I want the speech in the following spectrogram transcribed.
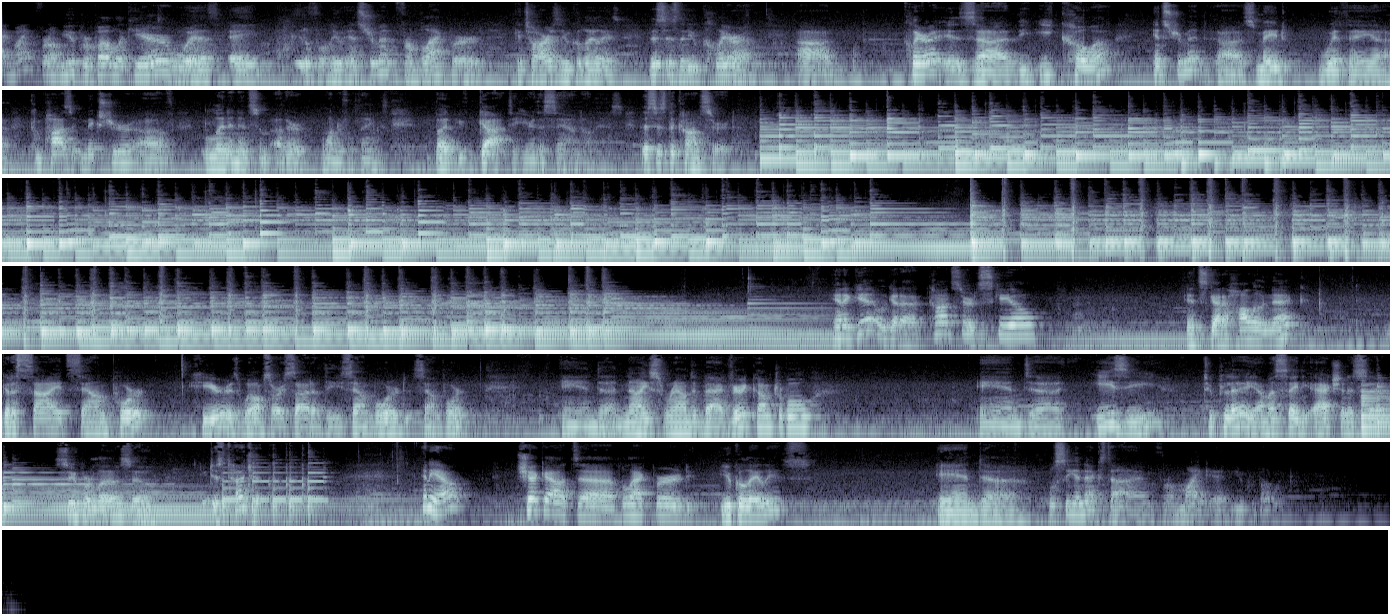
Hi, Mike from Uke Republic here with a beautiful new instrument from Blackbird Guitars and Ukuleles. This is the new Clara. Uh, Clara is uh, the EKoa instrument. Uh, it's made with a uh, composite mixture of linen and some other wonderful things. But you've got to hear the sound on this. This is the concert. And again, we've got a concert scale. It's got a hollow neck, got a side sound port here as well. I'm sorry, side of the soundboard, sound port. And a nice rounded back. Very comfortable and uh, easy to play. I must say the action is set super low, so you just touch it. Anyhow, check out uh, Blackbird ukuleles. And uh, we'll see you next time from Mike at Uke Republic.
